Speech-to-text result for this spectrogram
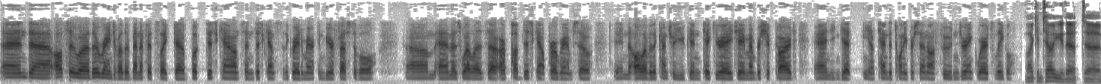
And uh, also uh, their range of other benefits like uh, book discounts and discounts to the Great American Beer Festival, um, and as well as uh, our pub discount program. So in all over the country, you can take your AHA membership card and you can get you know 10 to 20 percent off food and drink where it's legal. Well, I can tell you that uh,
